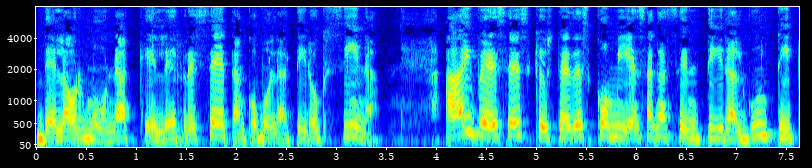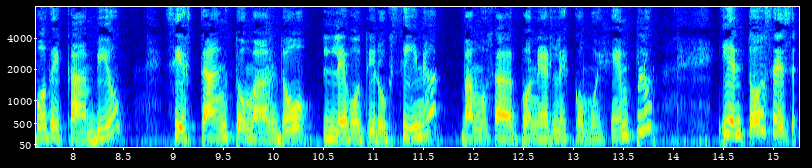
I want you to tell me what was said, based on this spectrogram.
de la hormona que le recetan, como la tiroxina. Hay veces que ustedes comienzan a sentir algún tipo de cambio si están tomando levotiroxina, vamos a ponerles como ejemplo, y entonces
